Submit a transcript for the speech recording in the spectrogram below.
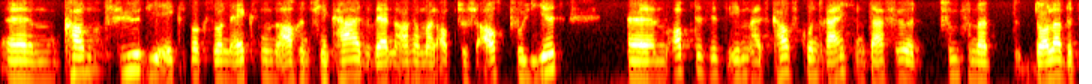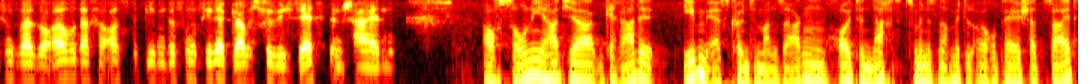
ähm, kommen für die Xbox One X nun auch in 4K, also werden auch nochmal optisch aufpoliert. Ähm, ob das jetzt eben als Kaufgrund reicht und dafür 500 Dollar bzw. Euro dafür auszugeben, das muss jeder, glaube ich, für sich selbst entscheiden. Auch Sony hat ja gerade eben erst, könnte man sagen, heute Nacht, zumindest nach mitteleuropäischer Zeit,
